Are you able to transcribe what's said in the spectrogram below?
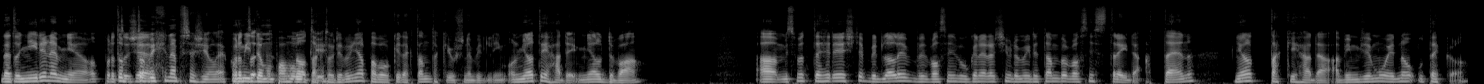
Ne, to nikdy neměl, protože... To, to bych nepřežil, jako mít doma pavouky. No tak to, kdyby měl pavouky, tak tam taky už nebydlím. On měl ty hady, měl dva. A my jsme tehdy ještě bydleli v vlastně v generačním domě, kde tam byl vlastně strejda. A ten měl taky hada a vím, že mu jednou utekl.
